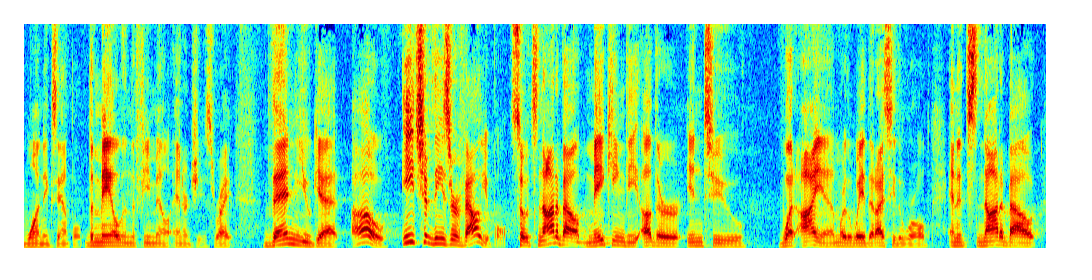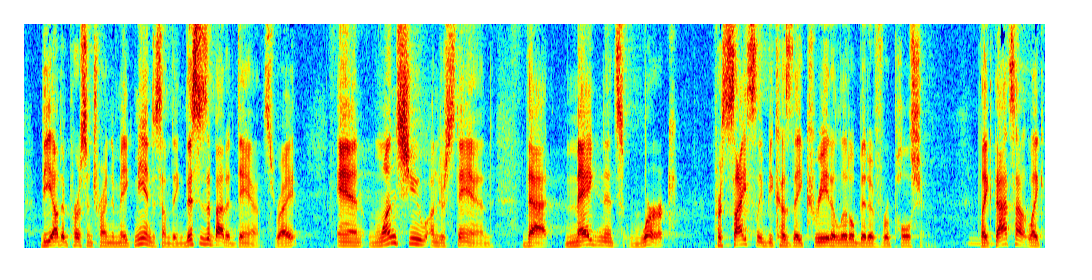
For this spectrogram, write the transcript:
one example, the male and the female energies, right? Then you get, oh, each of these are valuable. So it's not about making the other into what I am or the way that I see the world, and it's not about the other person trying to make me into something. This is about a dance, right? And once you understand that magnets work precisely because they create a little bit of repulsion. Like that's how like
